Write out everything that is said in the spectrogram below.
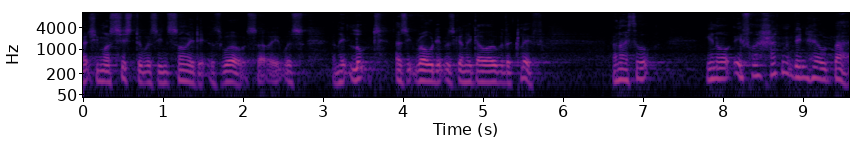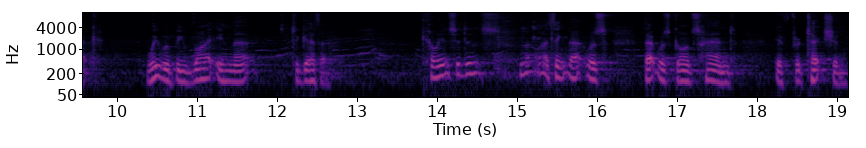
Actually, my sister was inside it as well, so it was, and it looked as it rolled, it was going to go over the cliff. And I thought, you know, if I hadn't been held back, we would be right in that together. Coincidence? No, I think that was, that was God's hand of protection.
